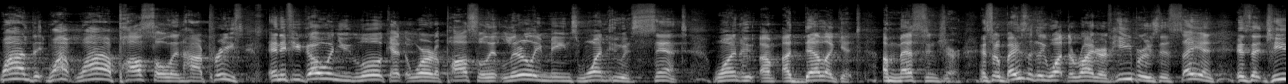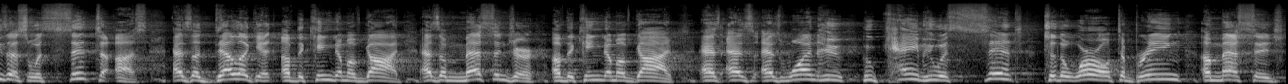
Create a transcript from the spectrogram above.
why, the, why, why apostle and high priest? And if you go and you look at the word apostle, it literally means one who is sent, one who, um, a delegate, a messenger. And so basically, what the writer of Hebrews is saying is that Jesus was sent to us as a delegate of the kingdom of God, as a messenger of the kingdom of God, as, as, as one who, who came, who was sent to the world to bring a message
